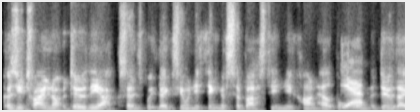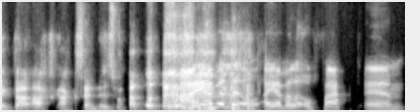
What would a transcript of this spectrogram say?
because you try not to do the accents, but like see when you think of Sebastian, you can't help but Yeah. want to do like that ac- accent as well. I have a little. I have a little fact. Um,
